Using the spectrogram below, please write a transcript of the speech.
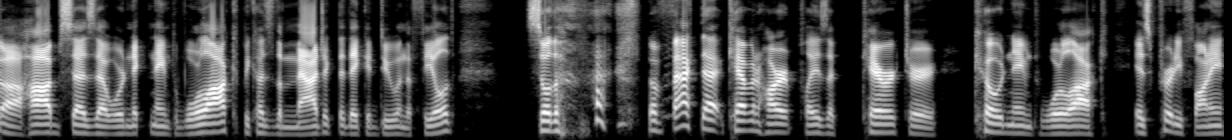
uh, Hobbs says that were nicknamed Warlock because of the magic that they could do in the field. So the the fact that Kevin Hart plays a character codenamed Warlock is pretty funny.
